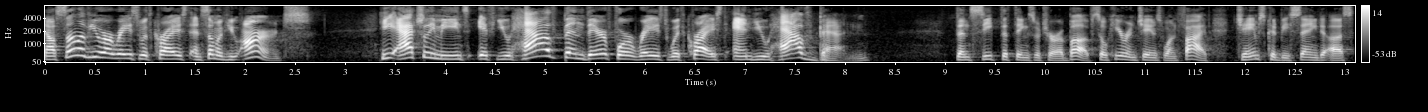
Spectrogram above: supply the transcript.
now some of you are raised with Christ and some of you aren't. He actually means if you have been therefore raised with Christ and you have been, then seek the things which are above. So here in James 1 5, James could be saying to us,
